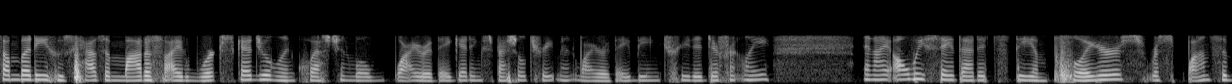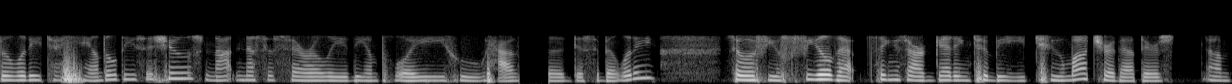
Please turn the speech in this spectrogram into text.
somebody who has a modified work schedule and question, well, why are they getting special treatment? Why are they being treated differently? And I always say that it's the employer's responsibility to handle these issues, not necessarily the employee who has the disability. So if you feel that things are getting to be too much or that there's um,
